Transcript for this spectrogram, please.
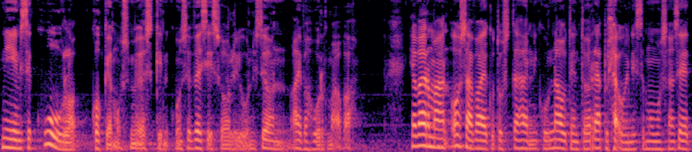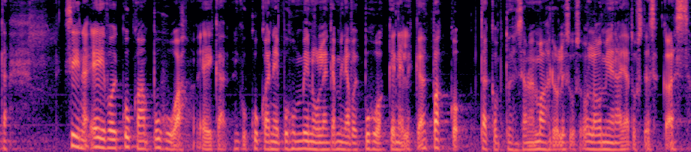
Niin se kuulokokemus myöskin, kun se vesi soljuu, niin se on aivan hurmaavaa. Ja varmaan osa vaikutus tähän niin kuin nautintoon räpyläuinnissa muun muassa on se, että siinä ei voi kukaan puhua, eikä niin kuin kukaan ei puhu minulle, enkä minä voi puhua kenellekään. Pakko, tai toisin sanoen mahdollisuus olla omien ajatustensa kanssa.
